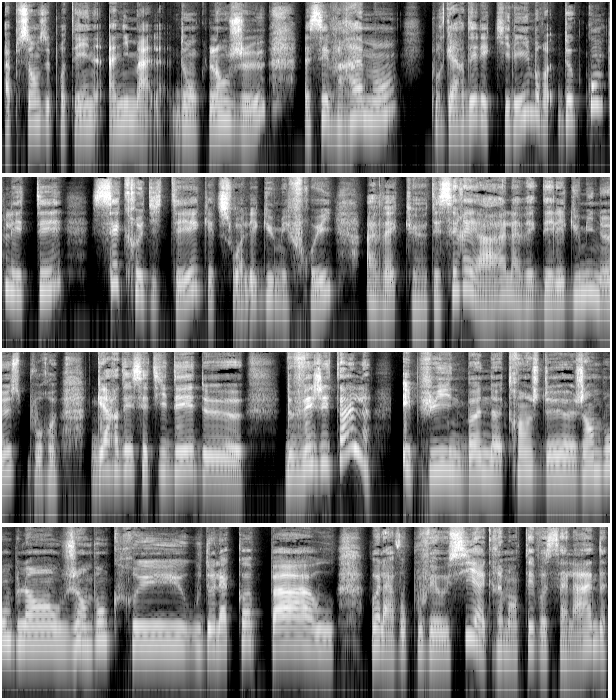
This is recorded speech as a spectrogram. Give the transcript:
absence de protéines animales. Donc l'enjeu, c'est vraiment pour garder l'équilibre, de compléter ces crudités, qu'elles soient légumes et fruits, avec euh, des céréales, avec des légumineuses, pour garder cette idée de, de végétal, et puis une bonne tranche de jambon blanc ou jambon cru ou de la copa ou voilà, vous pouvez aussi agrémenter vos salades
